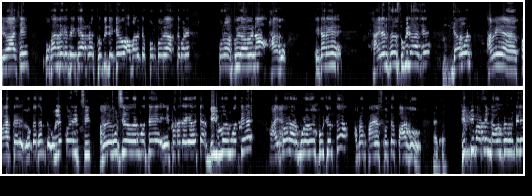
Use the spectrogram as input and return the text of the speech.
দেওয়া আছে। ওখান থেকে দেখে আপনার ছবি দেখেও আমাদেরকে ফোন করে আসতে পারে। কোনো অসুবিধা হবে না। আর এখানে ফাইন্যান্সের সুবিধা আছে। যেমন আমি কয়েকটা লোকেশন উল্লেখ করে দিচ্ছি। আমাদের মুর্শিদাবাদের মধ্যে এই কটা জায়গা হচ্ছে আর বীরভূমের মধ্যে আইকন আর মুরারই পর্যন্ত আমরা ফাইন্যান্স করতে পারব। ফিফটি পার্সেন্ট ডাউন পেমেন্ট দিলে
